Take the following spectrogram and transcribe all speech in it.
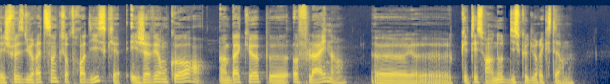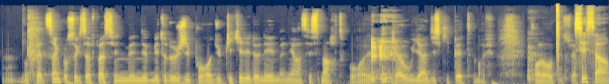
Et je faisais du RAID 5 sur trois disques. Et j'avais encore un backup offline qui était sur un autre disque dur externe. Donc RAID 5, pour ceux qui savent pas, c'est une mé- méthodologie pour euh, dupliquer les données de manière assez smart, pour euh, le cas où il y a un disque qui pète, bref, pour le reconstruire. C'est ça.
